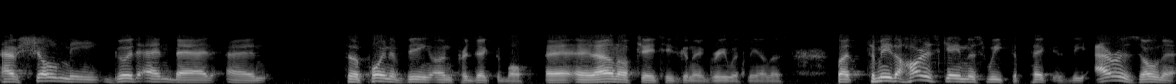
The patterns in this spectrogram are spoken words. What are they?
have shown me good and bad, and to the point of being unpredictable. And, and I don't know if JT is going to agree with me on this. But to me, the hardest game this week to pick is the Arizona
